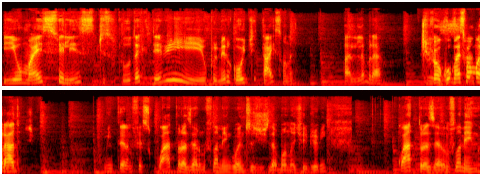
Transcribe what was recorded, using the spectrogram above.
E o mais feliz disso tudo é que teve o primeiro gol de Tyson, né? Vale lembrar. Acho que foi o gol mais comemorado. O Inter fez 4x0 no Flamengo, antes de dar boa noite, Felipe Jobim. 4x0 no Flamengo.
